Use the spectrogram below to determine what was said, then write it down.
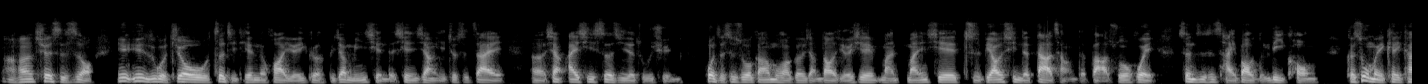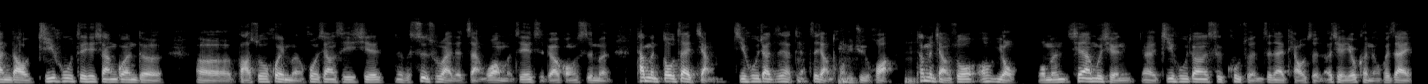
啊哈，确实是哦，因为因为如果就这几天的话，有一个比较明显的现象，也就是在呃像 IC 设计的族群，或者是说刚刚木华哥讲到有一些蛮蛮一些指标性的大厂的法说会，甚至是财报的利空。可是我们也可以看到，几乎这些相关的呃法说会们，或像是一些那个试出来的展望们，这些指标公司们，他们都在讲，几乎在在在讲同一句话。他们讲说，哦，有我们现在目前呃几乎当然是库存正在调整，而且有可能会在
